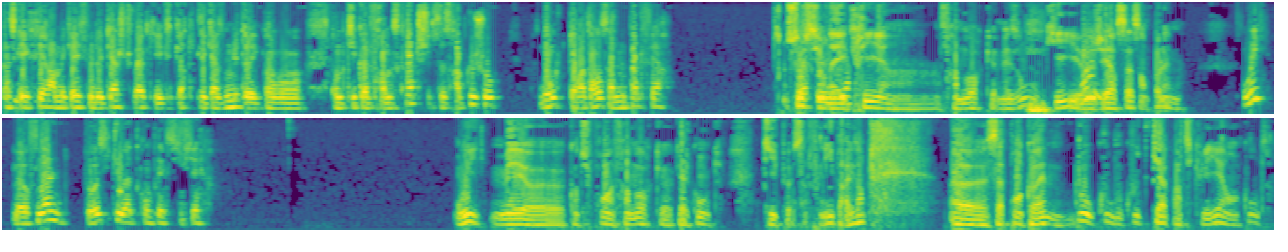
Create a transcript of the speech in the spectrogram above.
Parce qu'écrire un mécanisme de cache, tu vois, qui expire toutes les 15 minutes avec ton, ton petit code from scratch, ce sera plus chaud. Donc, tu auras tendance à ne pas le faire. Sauf si on a écrit un framework maison qui euh, gère ça sans problème. Oui, mais au final, toi aussi, tu vas te complexifier. Oui, mais euh, quand tu prends un framework quelconque, type Symfony par exemple, euh, ça prend quand même beaucoup, beaucoup de cas particuliers en compte,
